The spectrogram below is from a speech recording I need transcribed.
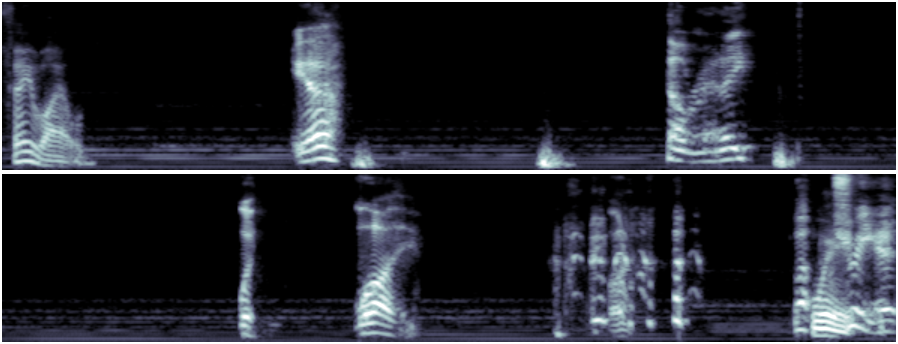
Feywild?" Yeah. Already? really. Why? Well, Wait. tree,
